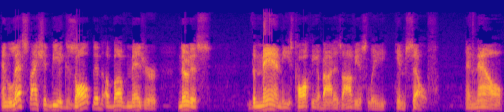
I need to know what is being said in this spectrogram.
And lest I should be exalted above measure, notice the man he's talking about is obviously himself. And now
